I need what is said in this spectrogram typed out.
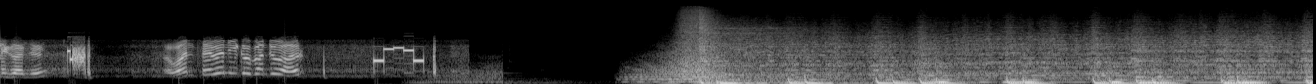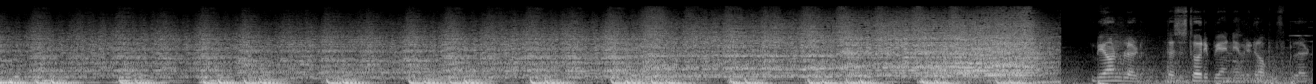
Maliganjan. One seven Eco Control. Beyond Blood, there's a story behind every drop of blood.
